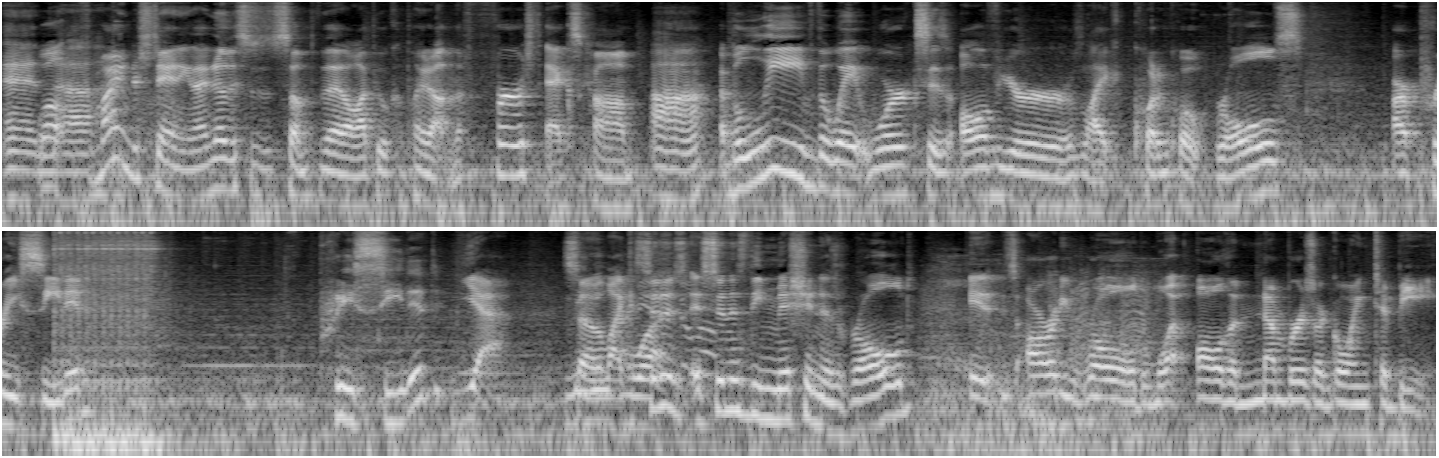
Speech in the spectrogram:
and Well, uh, from my understanding, and I know this is something that a lot of people complained about in the first XCOM. uh huh. I believe the way it works is all of your like quote unquote rolls are preceded. Preceded. Yeah. So like as soon as as soon as the mission is rolled, it's already rolled what all the numbers are going to be.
